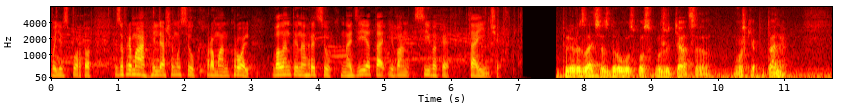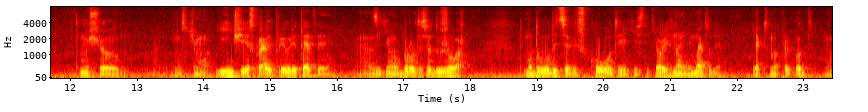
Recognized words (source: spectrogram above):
видів спорту. Зокрема, Ілля Шимосюк, Роман Кроль, Валентина Грицюк, Надія та Іван Сівики та інші. Популяризація здорового способу життя це важке питання, тому що, ну скажімо, є інші яскраві пріоритети, з якими боротися дуже важко. Тому доводиться відшуковувати якісь такі оригінальні методи, як то, наприклад, е,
